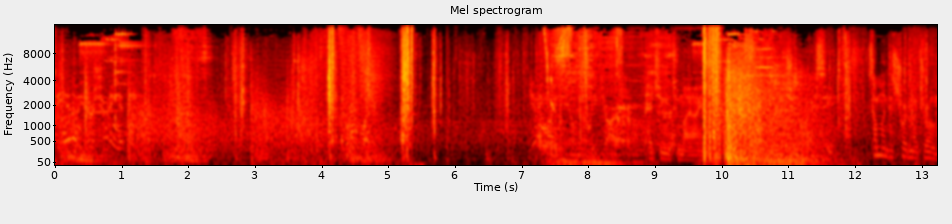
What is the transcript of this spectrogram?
The enemies are shooting at me. Friendly. Giving my shield a recharge. Patching into my iron. I see. Someone destroyed my drone.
